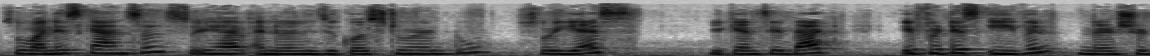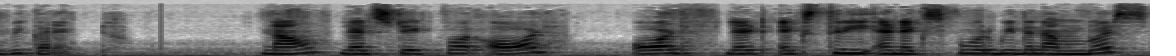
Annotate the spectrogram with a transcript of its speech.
So 1 is cancelled. So you have n1 is equals to n2. So yes, you can say that if it is even then it should be correct. Now let's take for odd odd let x3 and x4 be the numbers.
